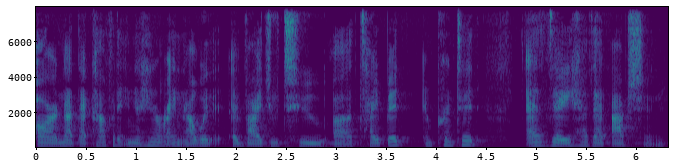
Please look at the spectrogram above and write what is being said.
are not that confident in your handwriting, I would advise you to uh, type it and print it as they have that option.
